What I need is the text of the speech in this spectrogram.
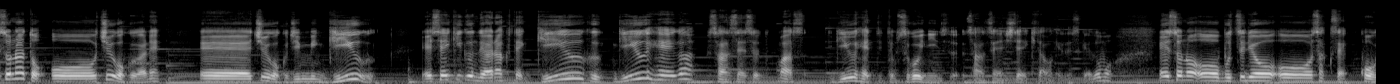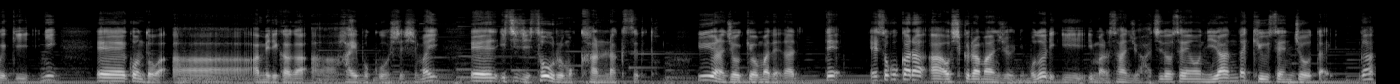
その後、中国がね、えー、中国人民義勇軍、え正規軍ではなくて義勇軍、義勇兵が参戦すると。まあ、義勇兵って言ってもすごい人数参戦してきたわけですけれども、えその物量作戦、攻撃に、え今度はアメリカが敗北をしてしまい、え一時ソウルも陥落するというような状況までなって、えそこから押倉まんじゅうに戻り、今の38度線を睨んだ休戦状態が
